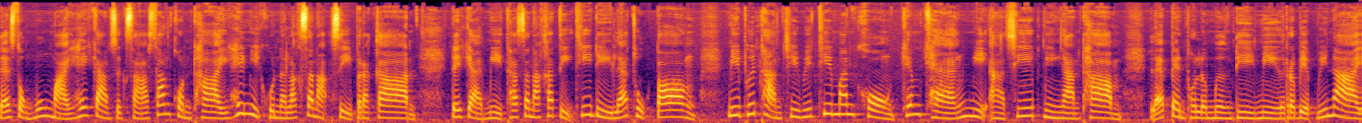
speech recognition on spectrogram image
และส่งมุ่งหมายให้การศึกษาสร้างคนไทยให้มีคุณลักษณะ 4 ประการ ได้แก่มีทัศนคติที่ดีและถูกต้อง มีพื้นฐานชีวิตที่มั่นคง เข้มแข็ง มีอาชีพ มีงานทำและเป็นพลเมืองดีมีระเบียบวินัย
